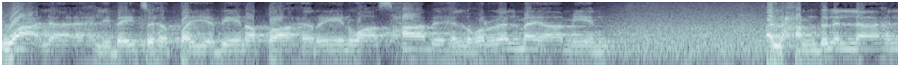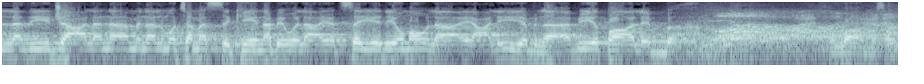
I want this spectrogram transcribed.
وعلى أهل بيته الطيبين الطاهرين وأصحابه الغر الميامين. الحمد لله الذي جعلنا من المتمسكين بولاية سيدي ومولاي علي بن أبي طالب. اللهم صل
